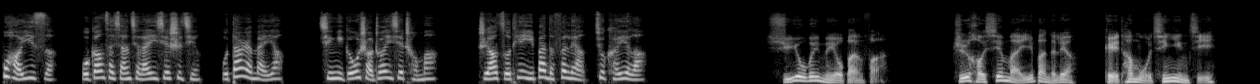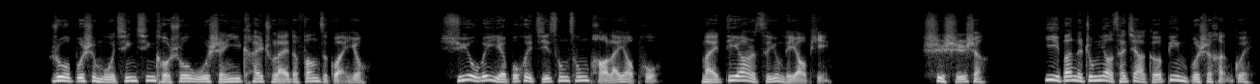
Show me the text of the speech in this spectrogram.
不好意思，我刚才想起来一些事情，我当然买药，请你给我少装一些成吗？只要昨天一半的分量就可以了。徐幼薇没有办法，只好先买一半的量给他母亲应急。若不是母亲亲口说吴神医开出来的方子管用，徐有为也不会急匆匆跑来药铺买第二次用的药品。事实上，一般的中药材价格并不是很贵，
